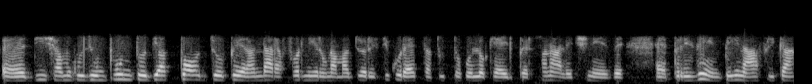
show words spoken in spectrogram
eh, diciamo così, un punto di appoggio per andare a fornire una maggiore sicurezza a tutto quello che è il personale cinese eh, presente in Africa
